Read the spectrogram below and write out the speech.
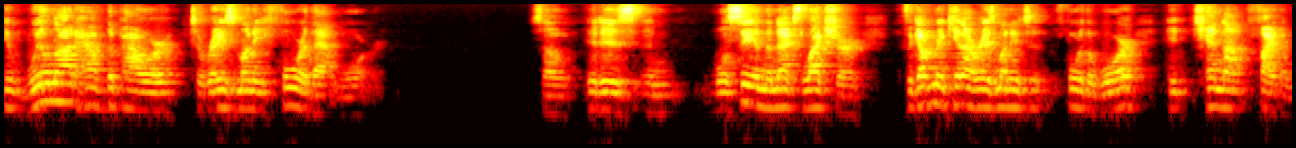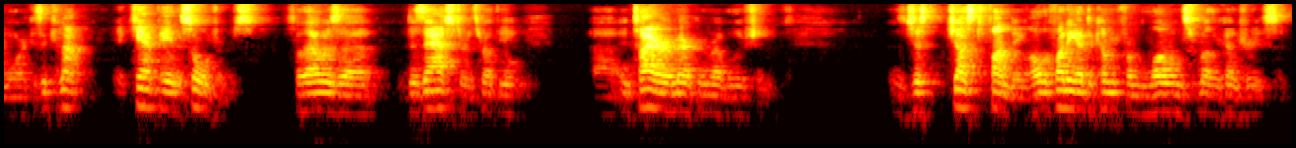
It will not have the power to raise money for that war. So it is, and we'll see in the next lecture, if the government cannot raise money to, for the war, it cannot fight a war because it cannot, it can't pay the soldiers. So that was a disaster throughout the entire American Revolution. It was just just funding. All the funding had to come from loans from other countries.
